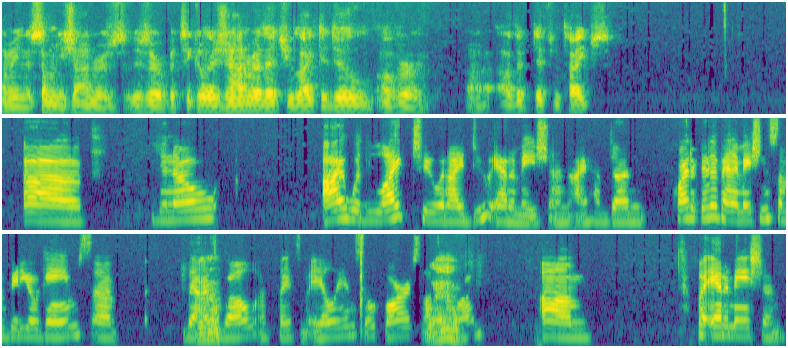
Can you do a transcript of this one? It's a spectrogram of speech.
I mean, there's so many genres. Is there a particular genre that you like to do over uh, other different types? Uh, you know, I would like to, and I do animation. I have done quite a bit of animation, some video games, uh, that wow. as well. I've played some Aliens so far. It's lots wow. of fun. Um, but animation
